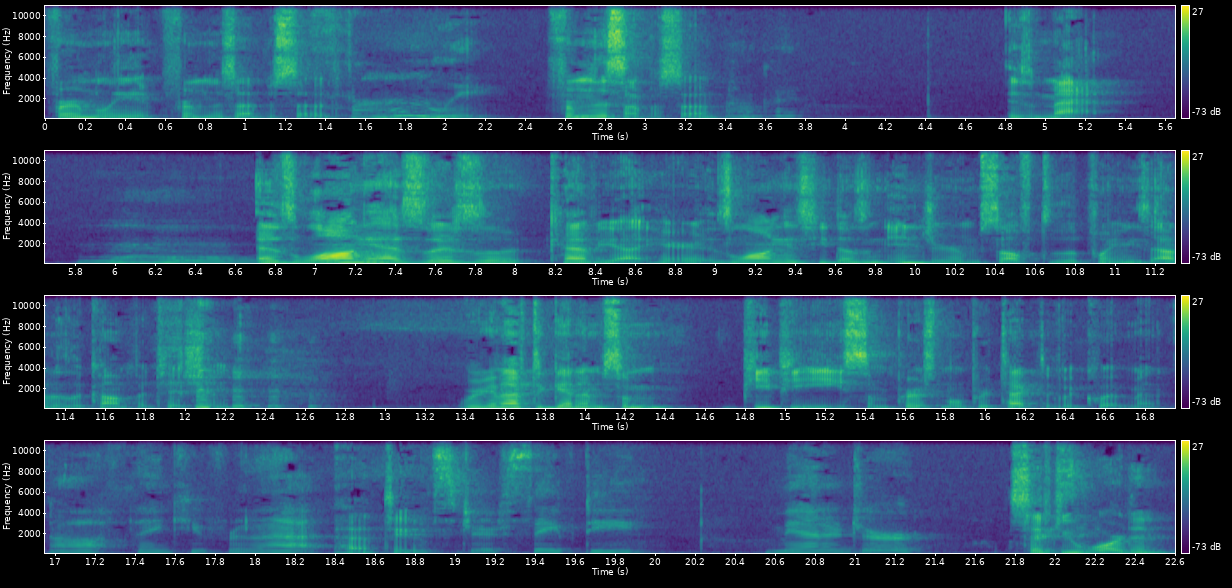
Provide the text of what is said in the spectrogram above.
firmly from this episode, Firmly. from this episode, Okay. is Matt. Mm. As long as there's a caveat here, as long as he doesn't injure himself to the point he's out of the competition, we're gonna have to get him some PPE, some personal protective equipment. Oh, thank you for that. Had to. Mr. Safety Manager. Safety warden,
